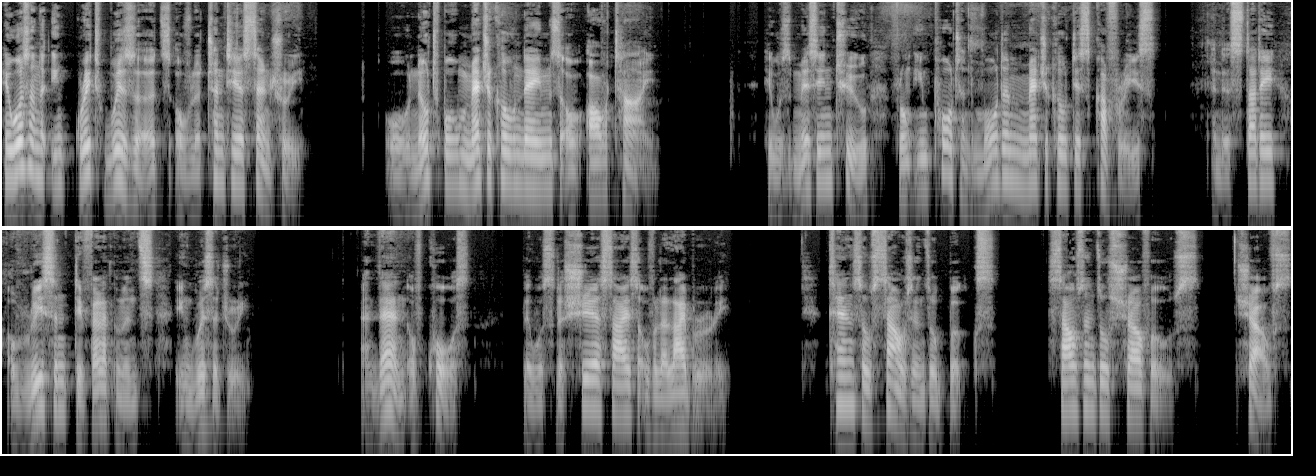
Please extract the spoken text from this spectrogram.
He wasn't in great wizards of the twentieth century, or notable magical names of our time. He was missing too from important modern magical discoveries and the study of recent developments in wizardry. And then, of course, there was the sheer size of the library. Tens of thousands of books, thousands of shelves, shelves,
